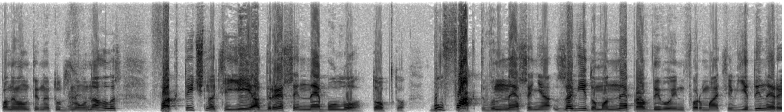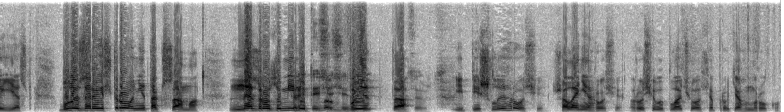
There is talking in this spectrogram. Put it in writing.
пане Валентине, тут знову наголос, фактично цієї адреси не було. Тобто був факт внесення завідомо неправдивої інформації в єдиний реєстр. Були зареєстровані так само незрозумілі ви. та І пішли гроші, шалені гроші. Гроші виплачувалися протягом року.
